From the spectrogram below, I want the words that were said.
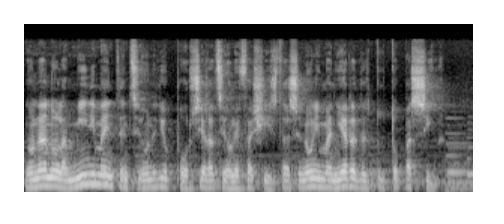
non hanno la minima intenzione di opporsi all'azione fascista se non in maniera del tutto passiva.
